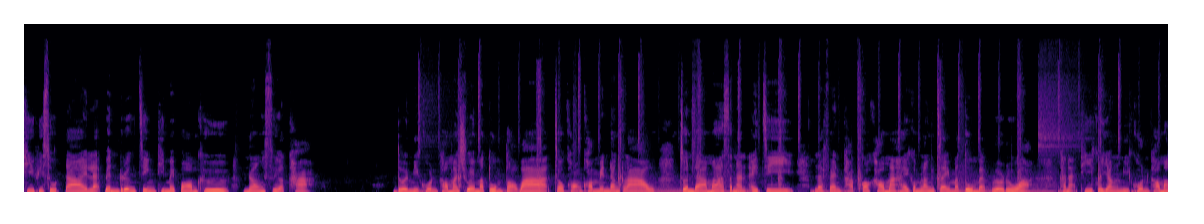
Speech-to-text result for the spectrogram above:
ที่พิสูจน์ได้และเป็นเรื่องจริงที่ไม่ปลอมคือ น้องเสือกค่ะ โดยมีคนเข้ามาช่วยมะตูมต่อว่าเจ้าของคอมเมนต์ดังกล่าว จนดราม่าสนั่นไอจีและแฟนคลับก็เข้ามาให้กำลังใจมะตูมแบบรัวๆ ขณะที่ก็ยังมีคนเข้ามา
